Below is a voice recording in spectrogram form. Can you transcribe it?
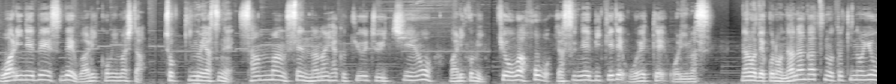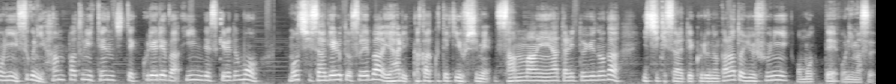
終値ベースで割り込みました。直近の安値31,791円を割り込み、今日はほぼ安値引けで終えております。なのでこの7月の時のようにすぐに反発に転じてくれればいいんですけれども、もし下げるとすれば、やはり価格的節目3万円あたりというのが意識されてくるのかなというふうに思っております。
